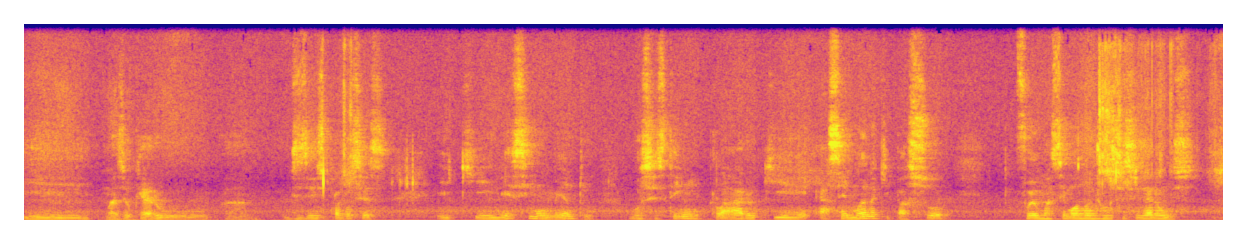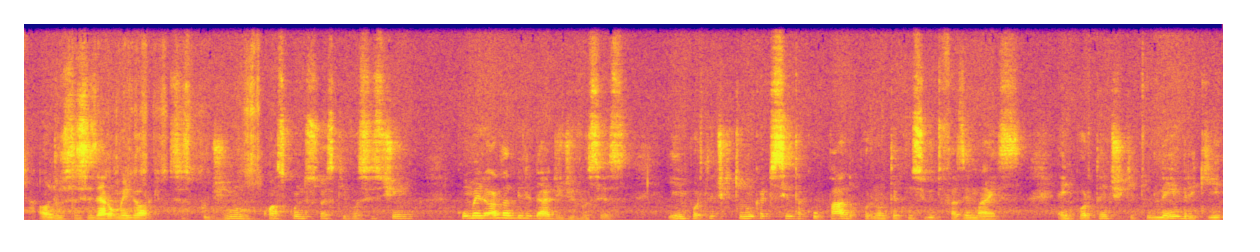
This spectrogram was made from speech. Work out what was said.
E, mas eu quero uh, dizer isso para vocês e que nesse momento vocês tenham claro que a semana que passou foi uma semana onde vocês fizeram isso. Onde vocês fizeram o melhor que vocês podiam, com as condições que vocês tinham, com o melhor da habilidade de vocês. E é importante que tu nunca te sinta culpado por não ter conseguido fazer mais. É importante que tu lembre que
